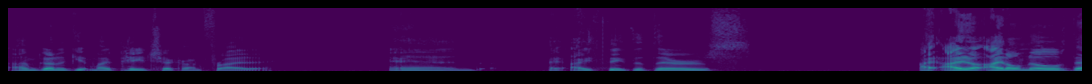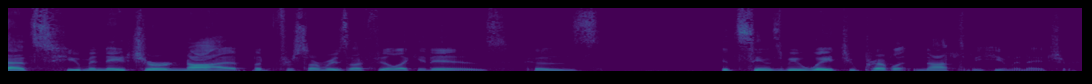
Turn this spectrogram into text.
I'm going to get my paycheck on Friday, and I, I think that there's. I, I, I don't know if that's human nature or not, but for some reason I feel like it is because it seems to be way too prevalent not to be human nature.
